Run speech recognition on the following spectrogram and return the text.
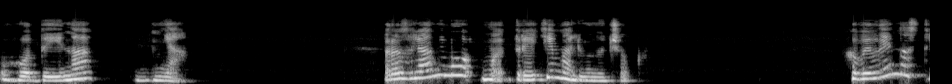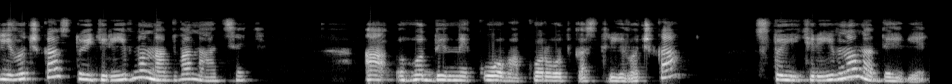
година дня. Розглянемо третій малюночок. Хвилинна стрілочка стоїть рівно на 12, а годинникова коротка стрілочка стоїть рівно на 9.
